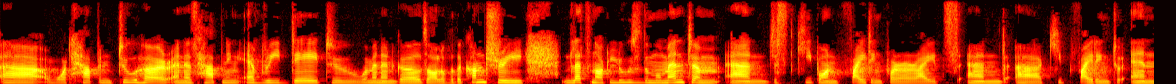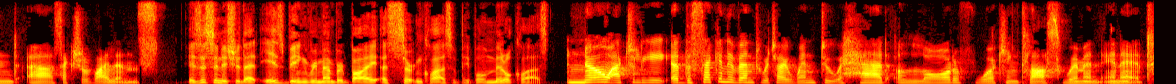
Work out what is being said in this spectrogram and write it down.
uh, what happened to her and is happening every day to women and girls all over the country. Let's not lose the momentum and just keep on fighting for our rights and uh, keep fighting to end uh, sexual violence. Is this an issue that is being remembered by a certain class of people, middle class? No, actually, uh, the second event which I went to had a lot of working class women in it.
